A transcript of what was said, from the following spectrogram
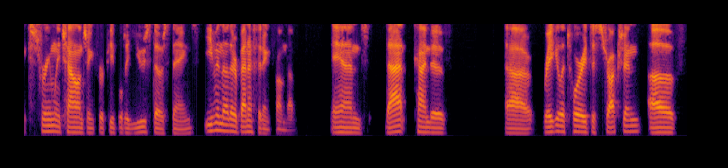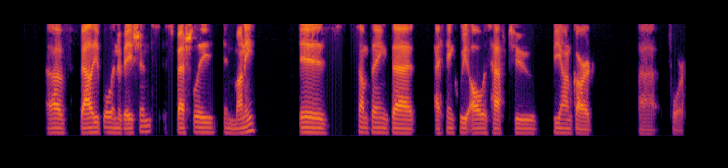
extremely challenging for people to use those things, even though they're benefiting from them. And that kind of uh, regulatory destruction of of valuable innovations, especially in money, is something that I think we always have to be on guard uh, for.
